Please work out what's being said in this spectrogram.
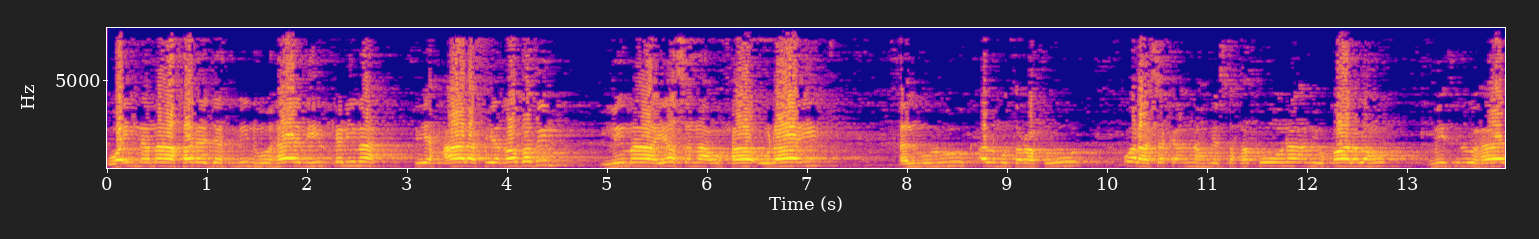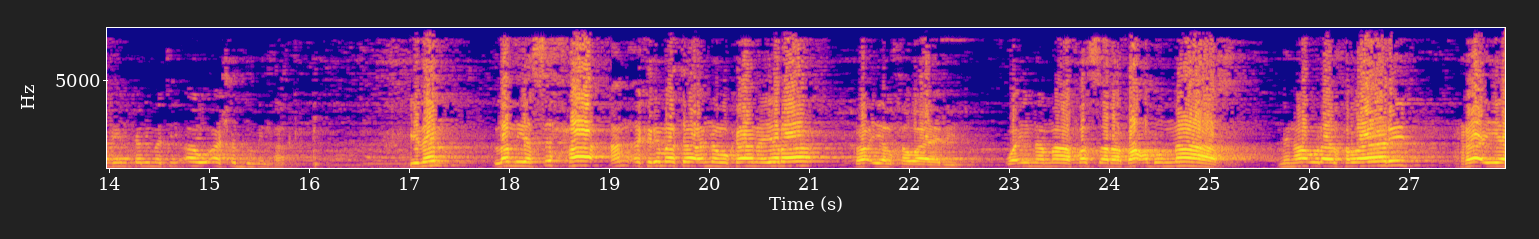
wainama kharajat minhu hadihi اlkalima fii xaalaةi غadb lima yصnacu haؤulaaءi الملوك المترفون ولا شك أنهم يستحقون أن يقال لهم مثل هذه الكلمة أو أشد منها إذا لم يصح عن أكرمة أنه كان يرى رأي الخوارج وإنما فسر بعض الناس من هؤلاء الخوارج رأي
